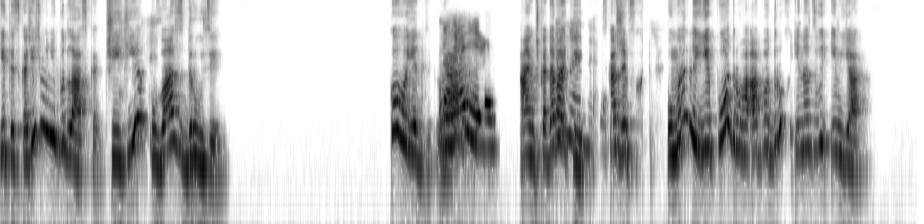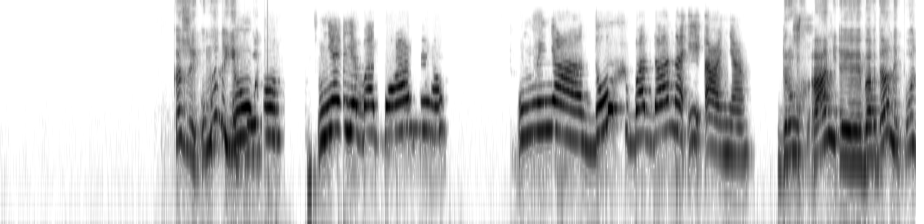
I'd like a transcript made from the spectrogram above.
Діти, скажіть мені, будь ласка, чи є у вас друзі? Кого є? д- Анечка, давай ти. мене. Скажи, в- у мене є подруга або друг і назви ім'я. Кажи, у мене є Ну, подруга. У меня есть Богдана. У меня дух Богдана и Аня. Друг Ань, е, Богдан і по-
